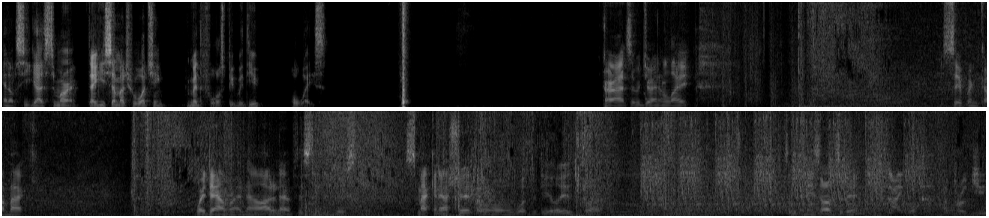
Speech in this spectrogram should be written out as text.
and I'll see you guys tomorrow. Thank you so much for watching. May the force be with you always. Alright, so we're joining late. Let's see if we can come back. We're down right now. I don't know if this thing just smacking our shit or what the deal is, but it's even these odds a bit. Skywalker approaching.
